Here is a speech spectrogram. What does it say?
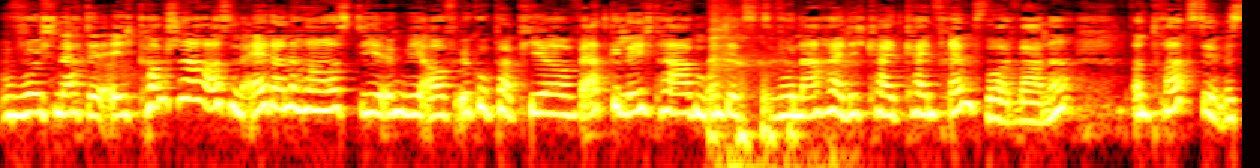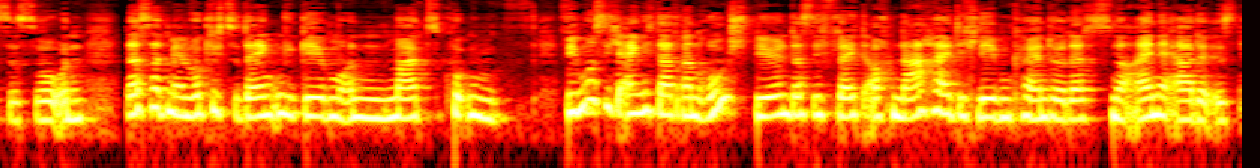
wo ich dachte, ey, ich komme schon noch aus dem Elternhaus, die irgendwie auf Ökopapier Wert gelegt haben und jetzt, wo Nachhaltigkeit kein Fremdwort war, ne? Und trotzdem ist es so. Und das hat mir wirklich zu denken gegeben und mal zu gucken, wie muss ich eigentlich daran rumspielen, dass ich vielleicht auch nachhaltig leben könnte oder dass es nur eine Erde ist.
